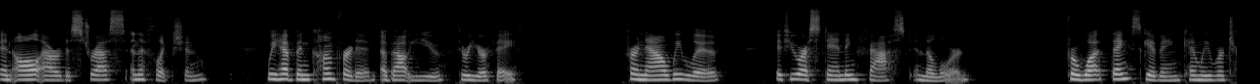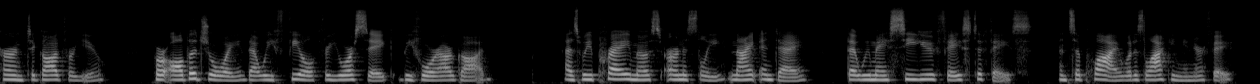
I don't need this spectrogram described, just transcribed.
in all our distress and affliction, we have been comforted about you through your faith. For now we live, if you are standing fast in the Lord. For what thanksgiving can we return to God for you? For all the joy that we feel for your sake before our God, as we pray most earnestly night and day that we may see you face to face and supply what is lacking in your faith.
